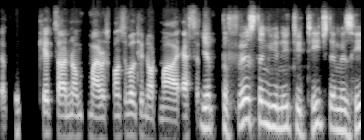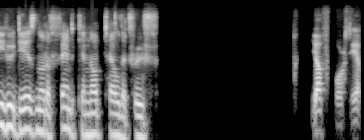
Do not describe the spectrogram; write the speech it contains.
Yep. Kids are not my responsibility, not my asset. Yep. The first thing you need to teach them is he who dares not offend cannot tell the truth. Yeah, of course. Yep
